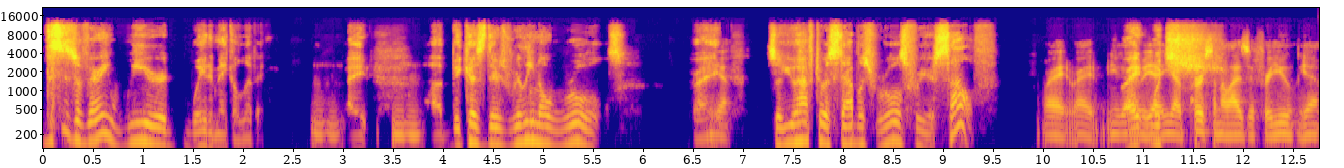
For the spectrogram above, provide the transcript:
this is a very weird way to make a living hmm Right. hmm uh, because there's really no rules right Yeah. so you have to establish rules for yourself Right. Right. You gotta, Right, Yeah. you got to personalize it for you. Yeah.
